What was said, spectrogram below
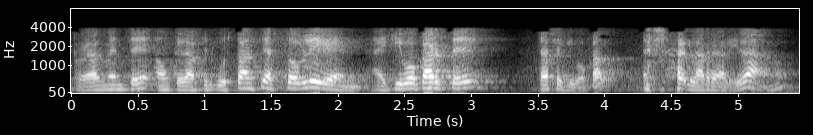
realmente, aunque las circunstancias te obliguen a equivocarte, te has equivocado. Esa es la realidad, ¿no?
